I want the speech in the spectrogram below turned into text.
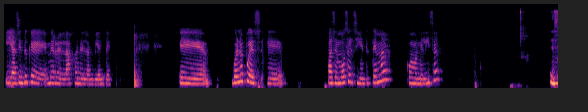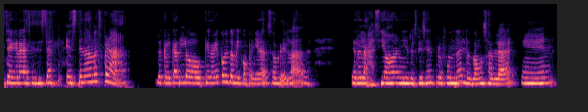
y ya siento que me relajo en el ambiente. Eh, bueno, pues eh, pasemos al siguiente tema con Melissa. Este, gracias, Esther. Este, nada más para recalcar lo que había comentado mi compañera sobre la, relajación y respiración profunda, los vamos a hablar en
